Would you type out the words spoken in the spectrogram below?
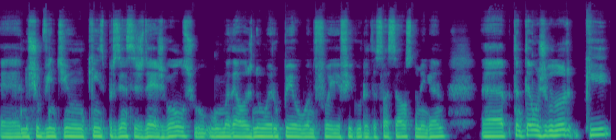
eh, no sub-21 15 presenças, 10 golos, uma delas no europeu onde foi a figura da seleção, se não me engano, portanto é um jogador que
